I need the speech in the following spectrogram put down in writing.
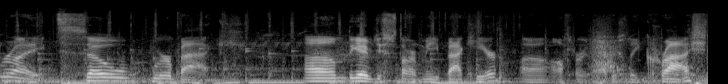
Right, so we're back. Um, the game just started me back here, uh, after it obviously crashed.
